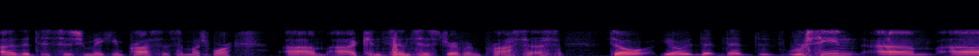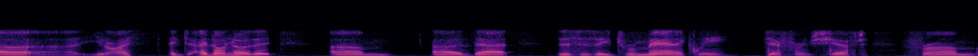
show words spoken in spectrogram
uh, the decision making process a much more um, uh, consensus driven process? So you know that, that, that we're seeing. Um, uh, you know, I, I, I don't know that um, uh, that this is a dramatically different shift from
